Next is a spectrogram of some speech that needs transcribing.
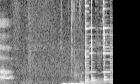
บ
